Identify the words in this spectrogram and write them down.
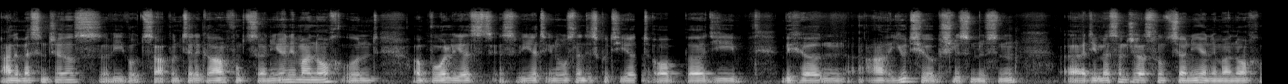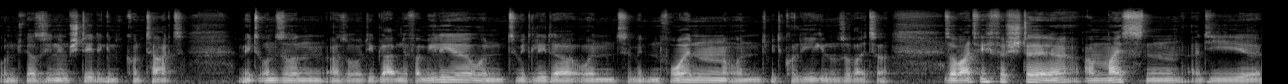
alle Messengers wie WhatsApp und Telegram funktionieren immer noch und obwohl jetzt es wird in Russland diskutiert, ob äh, die Behörden äh, YouTube schließen müssen, äh, die Messengers funktionieren immer noch und wir sind im stetigen Kontakt mit unseren, also die bleibende Familie und Mitglieder und mit den Freunden und mit Kollegen und so weiter. Soweit ich verstehe, am meisten die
